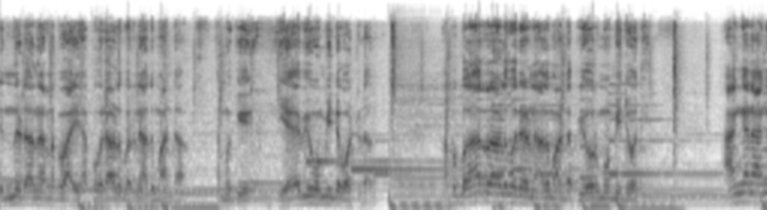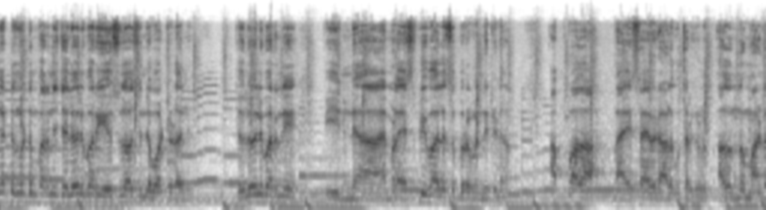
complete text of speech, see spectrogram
എന്നിടാന്ന് പറഞ്ഞപ്പോൾ ആയി അപ്പോൾ ഒരാൾ പറഞ്ഞു അത് വേണ്ട. നമുക്ക് എ വി ഓമീന്റെ വോട്ടിടാന്ന് അപ്പോൾ വേറൊരാൾ പറയാണ് അത് വേണ്ട പ്യൂർ മോമീന്റെ മതി. അങ്ങനെ അങ്ങോട്ടും ഇങ്ങോട്ടും പറഞ്ഞ് ചിലവർ പറയും യേശുദാസിന്റെ വോട്ടിടാന് ചിലവർ പറഞ്ഞ് പിന്നെ നമ്മളെ എസ് പി ബാലസുബ്രഹ്മണ്യൻ ഇടാം. അപ്പം അതാ വയസ്സായ ഒരാൾ കുത്തിറക്കണം അതൊന്നും വേണ്ട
